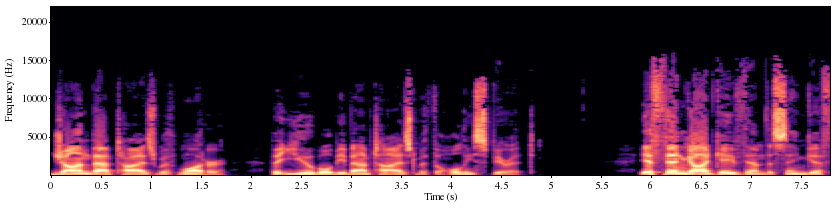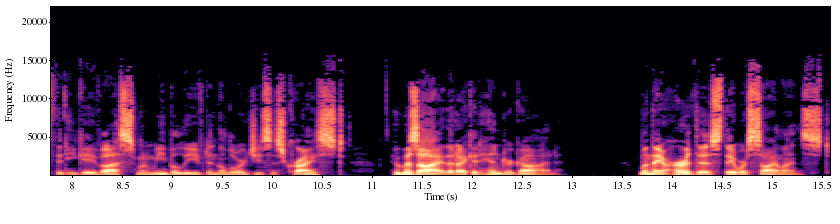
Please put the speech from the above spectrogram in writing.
John baptized with water but you will be baptized with the Holy Spirit. If then God gave them the same gift that he gave us when we believed in the Lord Jesus Christ, who was I that I could hinder God? When they heard this, they were silenced.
